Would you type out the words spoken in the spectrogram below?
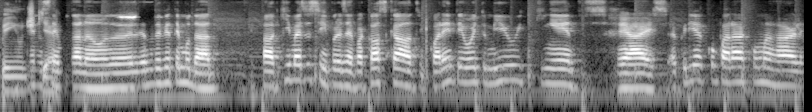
bem onde que é. Eu não sei mudar não, eu não devia ter mudado. Aqui, mas assim, por exemplo, a Cross Country, 48.500 reais. Eu queria comparar com uma Harley.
